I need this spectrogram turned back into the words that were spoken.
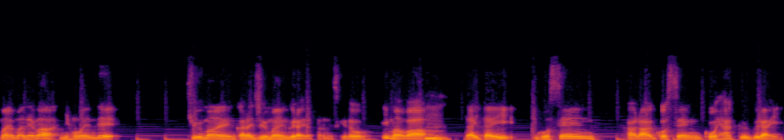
前までは日本円で9万円から10万円ぐらいだったんですけど、今はうん。だいたい5000から5500ぐらい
